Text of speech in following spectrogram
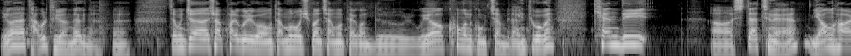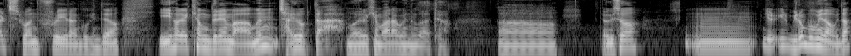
이거는 답을 드렸네, 그냥. 예. 자, 문자 샵 8910 단문 50원 장문 100원 들고요. 콩은 공짜입니다. 힌트곡은 캔디 어, 스타튼의 Young Hearts Run Free라는 곡인데요. 이 혈액형들의 마음은 자유롭다. 뭐 이렇게 말하고 있는 것 같아요. 어, 여기서 음, 이런 부분이 나옵니다.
